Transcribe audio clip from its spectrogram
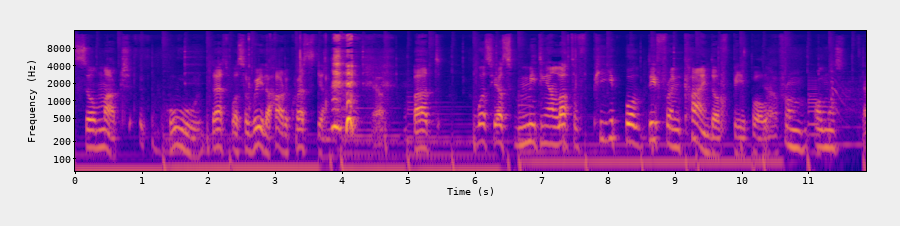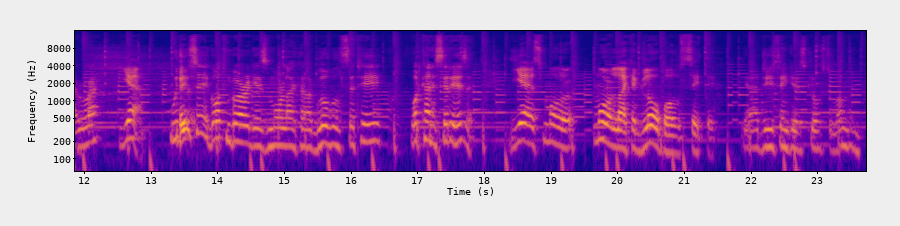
so much. Ooh, that was a really hard question. Yeah. but was just meeting a lot of people, different kind of people. Yeah, from almost everywhere. Yeah. Would you say Gothenburg is more like a global city? What kind of city is it? Yeah, it's more more like a global city. Yeah, do you think it's close to London?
